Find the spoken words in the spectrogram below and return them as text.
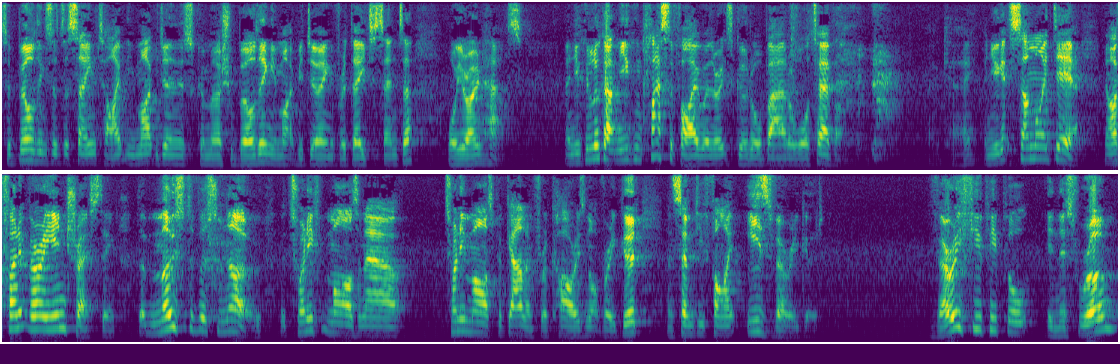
to buildings of the same type. You might be doing this for a commercial building, you might be doing it for a data center or your own house. And you can look up and you can classify whether it's good or bad or whatever. Okay. And you get some idea. Now, I find it very interesting that most of us know that 20 miles an hour, 20 miles per gallon for a car is not very good, and 75 is very good. Very few people in this room,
